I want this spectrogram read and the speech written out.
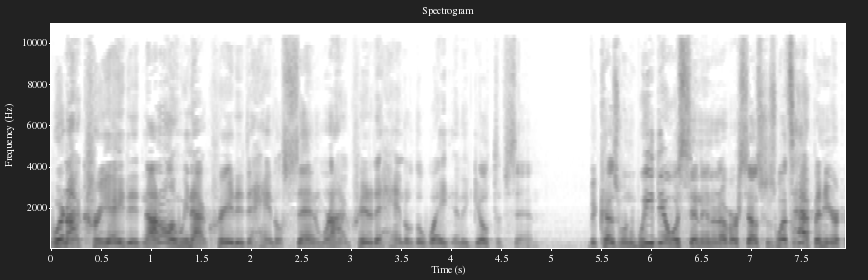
We're not created, not only are we not created to handle sin, we're not created to handle the weight and the guilt of sin. Because when we deal with sin in and of ourselves, because what's happened here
